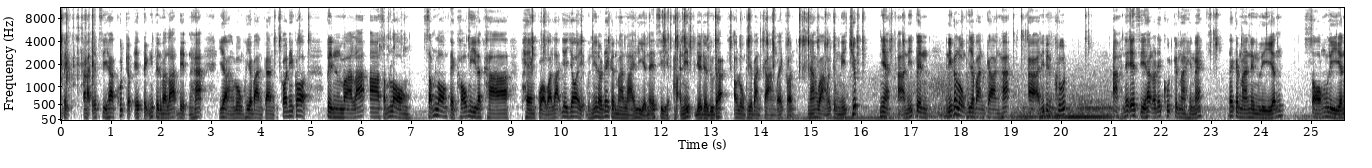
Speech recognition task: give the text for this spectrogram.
เปกอ่า FC ฮะคุดกับเอเปกนี่เป็นวาระเด็ดนะฮะอย่างโรงพยาบาลกลางก็นี่ก็เป็นวาระอาสำรอง สำรองแต่เขามีราคาแพงกว่าวาระย่อยๆ วันนี้เราได้กันมาหลายเหรียญใน FC อะอันนี้เดี๋ยวเดี๋ยวดูนะเอาโรงพยาบาลกลางไว้ก่อนนะวางไว้ตรงนี้ชึบเนี่ยอะอันนี้เป็นอันนี้ก็โรงพยาบาลกลางฮะอะอันนี้เป็นครุฑอะใน FC ฮะเราได้ครุฑกันมาเห็นไหมได้กันมา 1 เหรียญ2เหรียญ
